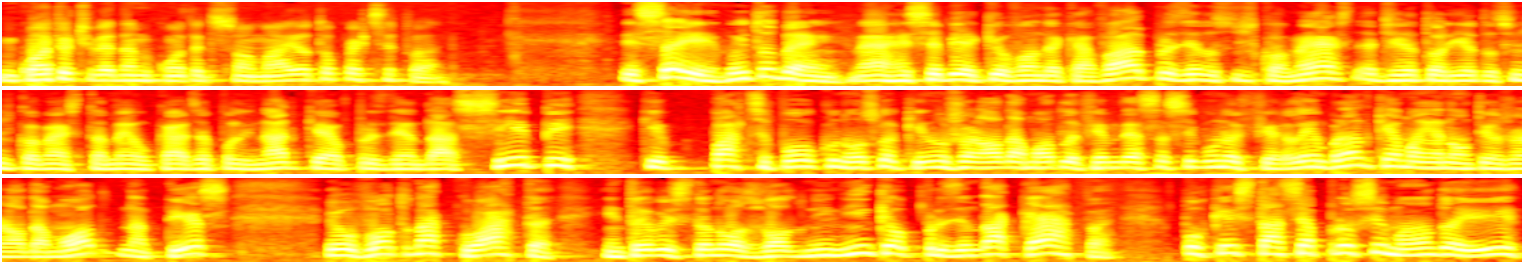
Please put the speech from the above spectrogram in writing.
enquanto eu estiver dando conta de somar, eu estou participando. Isso aí, muito bem. Né? Recebi aqui o Wander Cavallo, presidente do Sindicato Comércio, da diretoria do Sindicato Comércio também o Carlos Apolinário, que é o presidente da CIP, que participou conosco aqui no Jornal da Módulo FM dessa segunda-feira. Lembrando que amanhã não tem o Jornal da Módulo, na terça, eu volto na quarta, entrevistando o Oswaldo Ninim, que é o presidente da Carpa, porque está se aproximando aí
